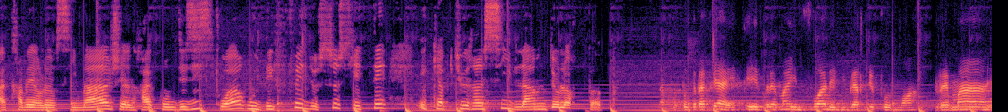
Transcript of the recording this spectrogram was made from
À travers leurs images, elles racontent des histoires ou des faits de société et capturent ainsi l'âme de leur peuple. La photographie a été vraiment une voie de liberté pour moi. Vraiment,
